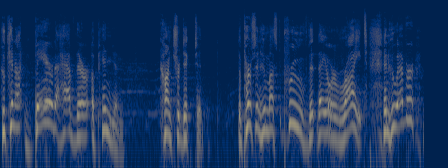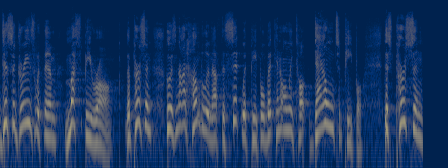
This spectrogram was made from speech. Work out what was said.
who cannot bear to have their opinion contradicted the person who must prove that they are right, and whoever disagrees with them must be wrong. The person who is not humble enough to sit with people but can only talk down to people. This person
